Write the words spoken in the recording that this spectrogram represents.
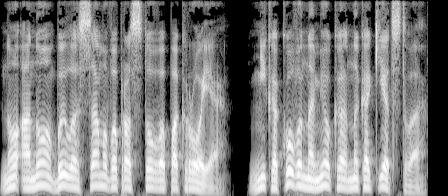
но оно было самого простого покроя. Никакого намека на кокетство,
